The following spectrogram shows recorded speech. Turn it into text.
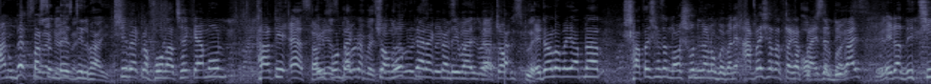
হান্ড্রেড পার্সেন্ট বেস্ট ডিল ভাই। শিব একটা ফোন আছে কেমন? থার্টি এস এই ফোনটা একটা চমৎকার একটা ডিভাইস ভাই display, display। এটা হলো ভাই আপনার সাতাশ হাজার নয়শো নিরানব্বই মানে আঠাশ হাজার টাকার প্রাইসের ডিভাইস এটা দিচ্ছি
